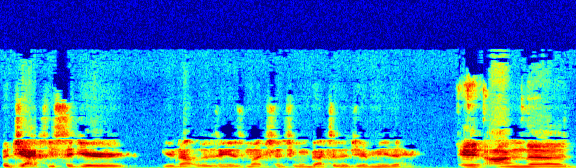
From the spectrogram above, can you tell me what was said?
But Jack, you said you're, you're not losing as much since you went back to the gym either. It, I'm the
